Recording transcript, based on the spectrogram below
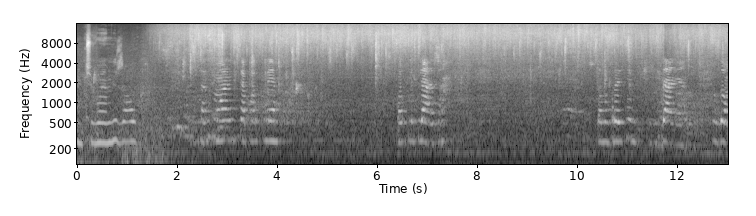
Ничего им не жалко. Так молимся после, после пляжа. Чтобы пройти в здание, в дом.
